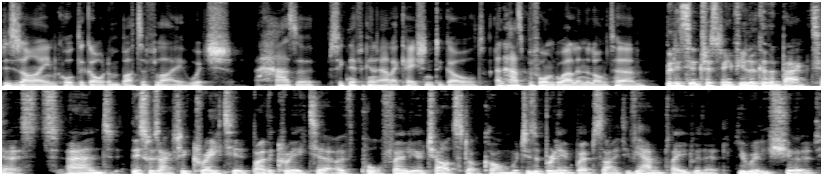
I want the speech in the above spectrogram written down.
design called the Golden Butterfly, which has a significant allocation to gold and has performed well in the long term. But it's interesting if you look at the back tests, and this was actually created by the creator of PortfolioCharts.com, which is a brilliant website. If you haven't played with it, you really should.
